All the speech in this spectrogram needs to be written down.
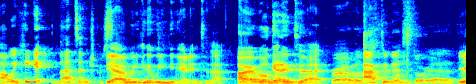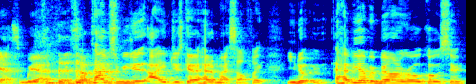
oh, we could get. That's interesting. yeah, we can we can get into that. All right, we'll get into that Right, what's after one this. story at a time? Yes, yeah. Sometimes we just I just get ahead of myself. Like you know, have you ever been on a roller coaster?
